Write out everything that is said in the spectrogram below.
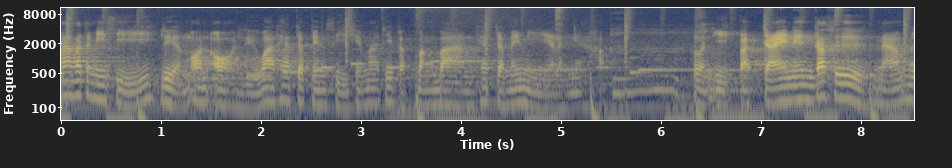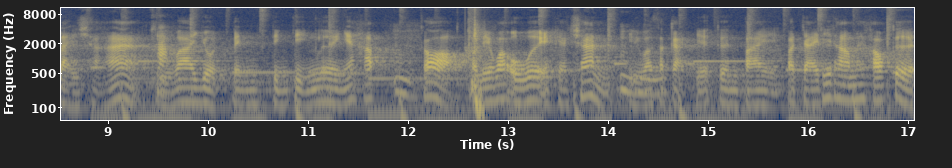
มาก็จะมีสีเหลืองอ่อนๆหรือว่าแทบจะเป็นสีเคมาที่แบบบางๆ แทบจะไม่มีอะไรเงี้ยครับอ่าส่วนอีกปัจจัยหนึ่งก็คือน้ำไหลช้าหค่ะรือว่าหยดเป็นติ๋งๆเลยเงี้ยครับอืมก็เขาเรียกว่า over extraction อืมหรือว่าสกัดเยอะเกินไป ปัจจัยที่ทำให้เขาเกิด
